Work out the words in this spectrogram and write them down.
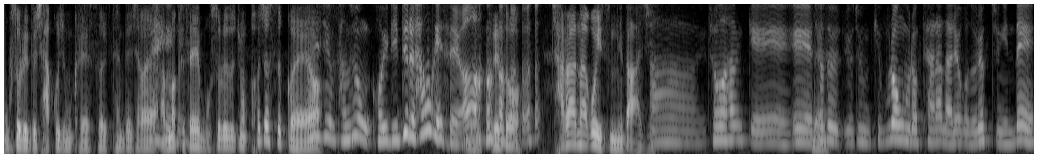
목소리도 작고 좀 그랬을 텐데 제가 아마 그새 목소리도 좀 커졌을 거예요. 아니 지금 방송 거의 리드를 하고 계세요. 네, 그래서 자라나고 있습니다 아직. 아, 저와 함께 예, 네. 저도 요즘 이렇게 무럭무럭 자라나려고 노력 중인데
